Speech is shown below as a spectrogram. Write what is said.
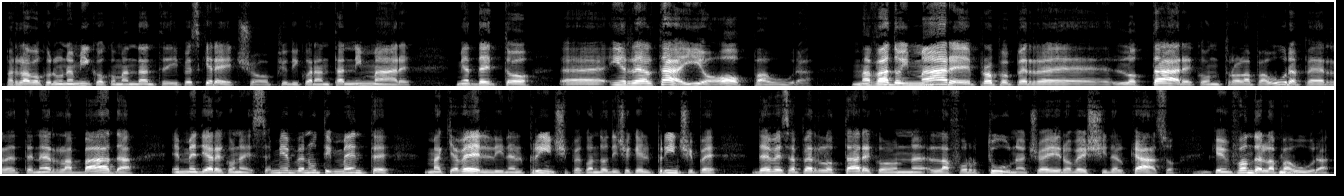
parlavo con un amico comandante di peschereccio, più di 40 anni in mare, mi ha detto eh, in realtà io ho paura, ma vado in mare proprio per eh, lottare contro la paura, per tenerla a bada e mediare con essa. E mi è venuto in mente Machiavelli nel Principe, quando dice che il principe deve saper lottare con la fortuna, cioè i rovesci del caso, che in fondo è la paura.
